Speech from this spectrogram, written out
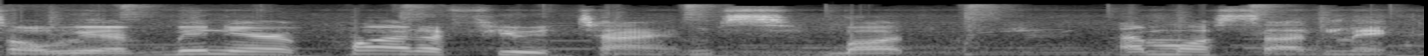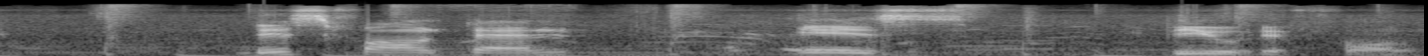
So we have been here quite a few times, but I must admit, this fountain is beautiful.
